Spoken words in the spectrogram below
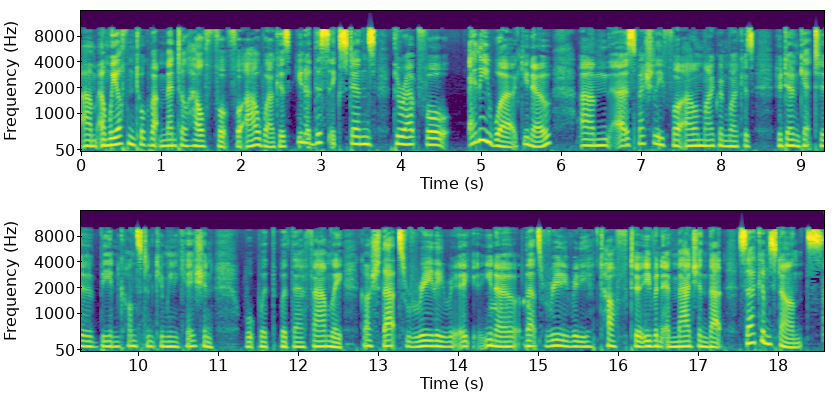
Um, and we often talk about mental health for, for our workers. You know this extends throughout for any work, you know, um, especially for our migrant workers who don't get to be in constant communication w- with with their family. Gosh, that's really, really, you know, that's really, really tough to even imagine that circumstance.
